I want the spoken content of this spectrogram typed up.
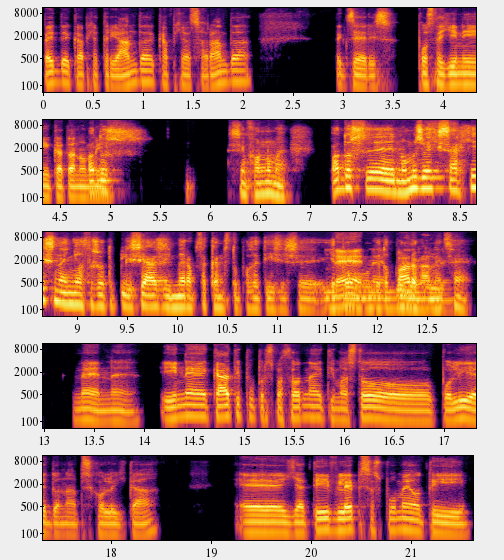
15, κάποια 30, κάποια 40. Δεν ξέρεις πώς θα γίνει η κατανομή. Πάντως, συμφωνούμε. Πάντως, ε, νομίζω έχεις αρχίσει να νιώθεις ότι πλησιάζει η μέρα που θα κάνεις τοποθετήσεις ε, για, ναι, το, ναι, για τον Blue έτσι; Ναι, ναι. Είναι κάτι που προσπαθώ να ετοιμαστώ πολύ έντονα ψυχολογικά. Ε, γιατί βλέπεις, ας πούμε, ότι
